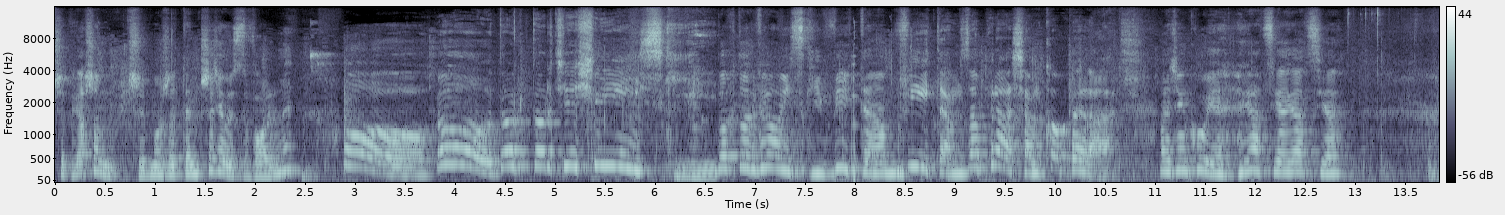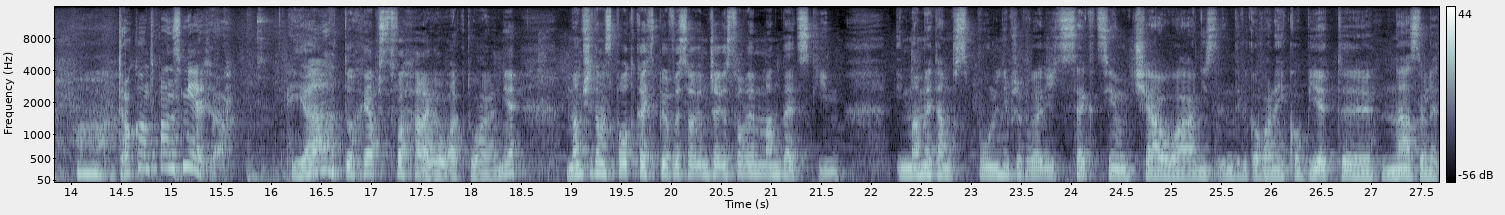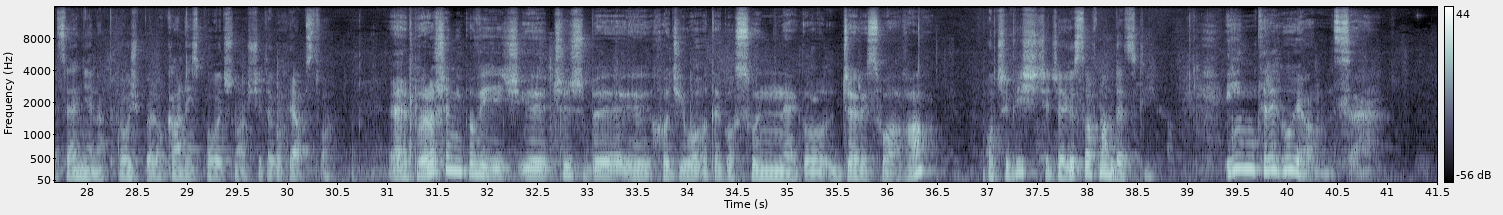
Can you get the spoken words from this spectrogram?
Przepraszam, czy może ten przedział jest wolny? O, O, doktor Cieśliński! doktor Wroński, witam. Witam, zapraszam, kopę lat. A dziękuję, racja, racja. Dokąd pan zmierza? Ja do hrabstwa Harrow aktualnie. Mam się tam spotkać z profesorem Jarosławem Mandeckim. I mamy tam wspólnie przeprowadzić sekcję ciała niezidentyfikowanej kobiety na zlecenie, na prośbę lokalnej społeczności tego hrabstwa. E, proszę mi powiedzieć, e, czyżby e, chodziło o tego słynnego Jerysława? Oczywiście, Jarosław Mandecki. Intrygujące.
